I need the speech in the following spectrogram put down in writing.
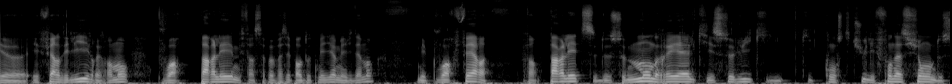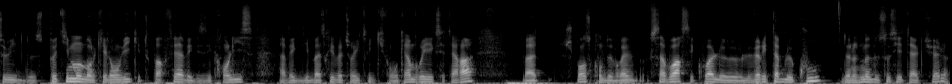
Euh, et, faire des livres et vraiment pouvoir parler, mais ça peut passer par d'autres médias évidemment, mais pouvoir faire, parler de ce, monde réel qui est celui qui, constitue les fondations de, celui, de ce petit monde dans lequel on vit, qui est tout parfait, avec des écrans lisses, avec des batteries voitures électriques qui font aucun bruit, etc. Bah, je pense qu'on devrait savoir c'est quoi le, véritable coût de notre mode de société actuel,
